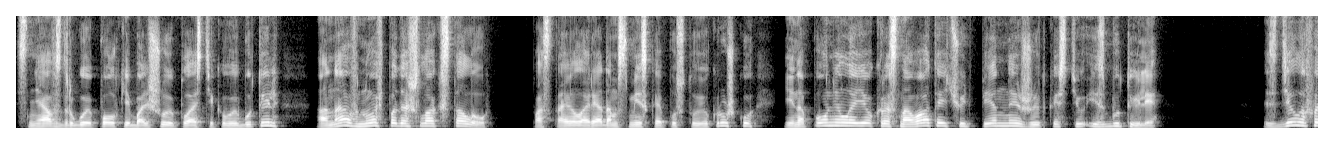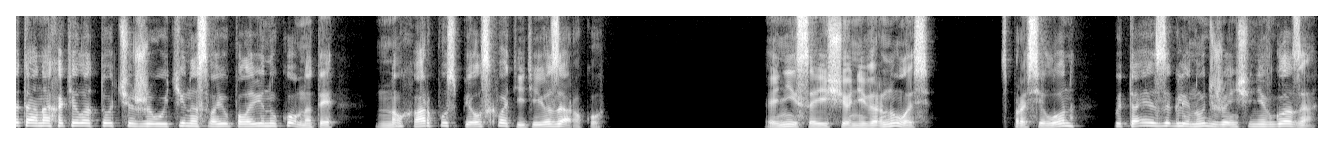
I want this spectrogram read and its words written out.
Сняв с другой полки большую пластиковую бутыль, она вновь подошла к столу, поставила рядом с миской пустую кружку и наполнила ее красноватой, чуть пенной жидкостью из бутыли. Сделав это, она хотела тотчас же уйти на свою половину комнаты, но Харп успел схватить ее за руку. «Эниса еще не вернулась?» – спросил он, пытаясь заглянуть женщине в глаза.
